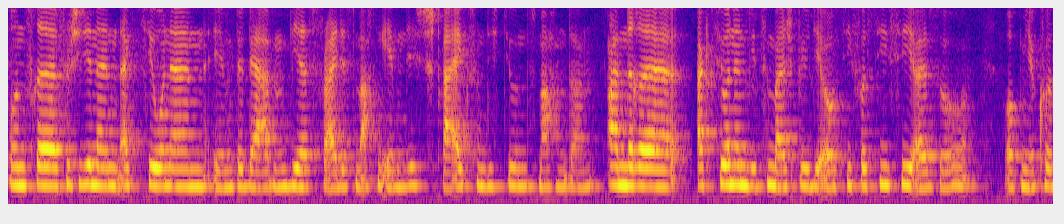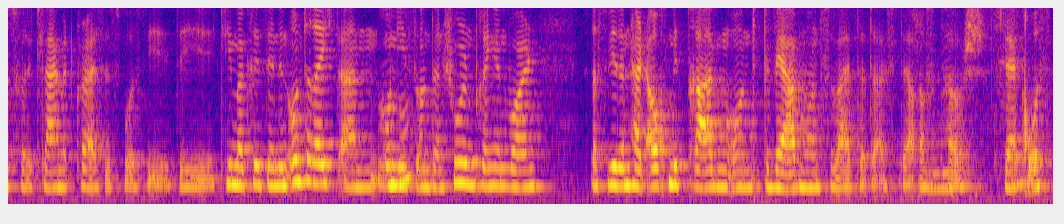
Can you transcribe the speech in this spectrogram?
unsere verschiedenen Aktionen eben bewerben. Wir als Fridays machen eben die Streiks und die Students machen dann andere Aktionen wie zum Beispiel die OC4CC, also Open Your Course for the Climate Crisis, wo sie die Klimakrise in den Unterricht an mhm. Unis und an Schulen bringen wollen dass wir dann halt auch mittragen und bewerben und so weiter. Da ist der Austausch sehr groß.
